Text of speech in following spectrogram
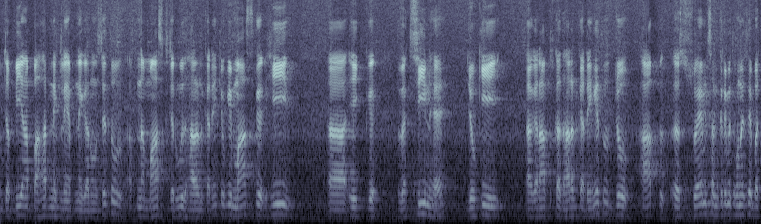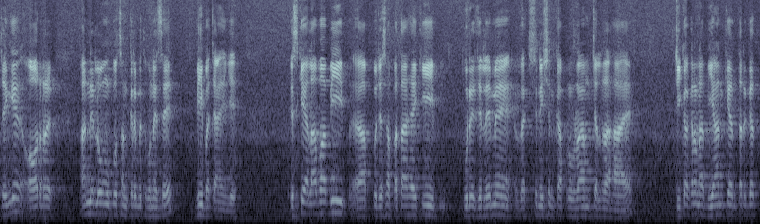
जब भी आप बाहर निकलें अपने घरों से तो अपना मास्क ज़रूर धारण करें क्योंकि मास्क ही एक वैक्सीन है जो कि अगर आप उसका धारण करेंगे तो जो आप स्वयं संक्रमित होने से बचेंगे और अन्य लोगों को संक्रमित होने से भी बचाएँगे। इसके अलावा भी आपको जैसा पता है कि पूरे ज़िले में वैक्सीनेशन का प्रोग्राम चल रहा है। टीकाकरण अभियान के अंतर्गत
